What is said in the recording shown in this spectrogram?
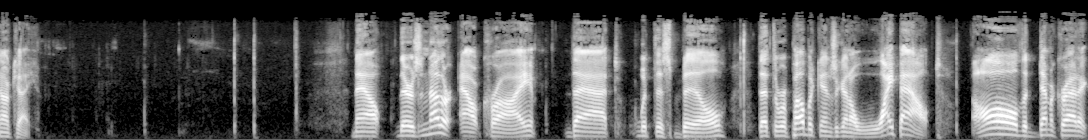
Okay. Now, there's another outcry that with this bill that the Republicans are going to wipe out all the Democratic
